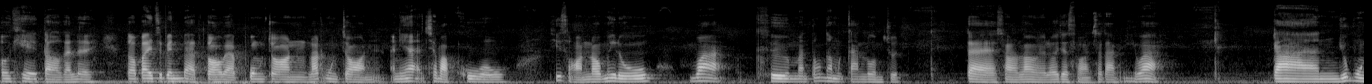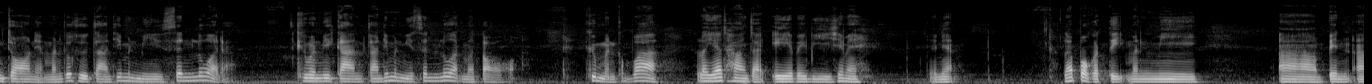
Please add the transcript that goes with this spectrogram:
โอเคต่อกันเลย ต่อไปจะเป็นแบบต่อแบบวงจรรัดวงจร อันนี้ฉบับครูที่สอนเราไม่รู้ว่าคือมันต้องทำการรวมจุด แต่สำหรับเราเราจะสอนสไตล์แบบนี้ว่า การยุบวงจรเนี่ยมันก็คือการที่มันมีเส้นลวดอะคือมันมีการการที่มันมีเส้นลวดมาต่อ คือเหมือนกับว่าระยะทางจาก A ไป B ใช่ไหมตัวเนี้ยแล้วปกติมันมีอ่าเป็นอ่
